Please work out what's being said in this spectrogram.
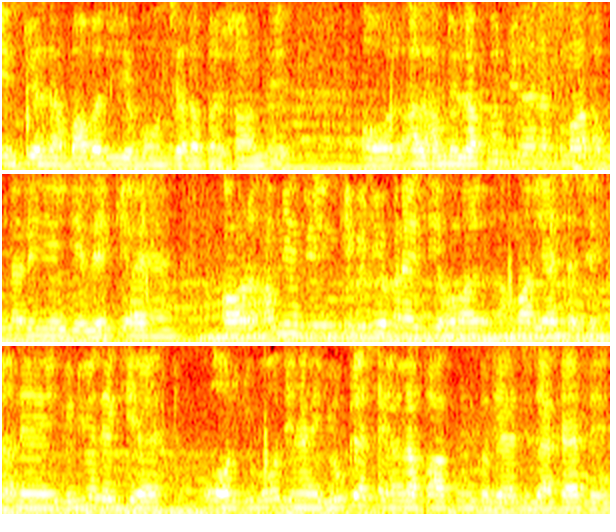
इस जो है ना बाबा जी ये बहुत ज़्यादा परेशान थे। और अल्हम्दुलिल्लाह, कुछ जो है ना सामान अपने लिए ये लेके आए हैं। और हमने जो इनकी वीडियो बनाई थी, हमारे, हमारी ऐसे सिस्टर ने वीडियो देखी है, और जो वो जो है यूके से अल्लाह पाक उनको जो है जजा खैर दे।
